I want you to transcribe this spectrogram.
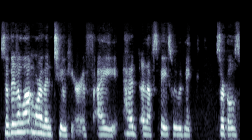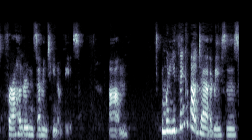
so there's a lot more than two here. If I had enough space, we would make circles for 117 of these. Um, when you think about databases,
